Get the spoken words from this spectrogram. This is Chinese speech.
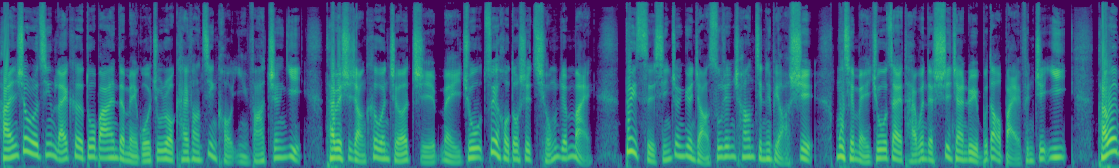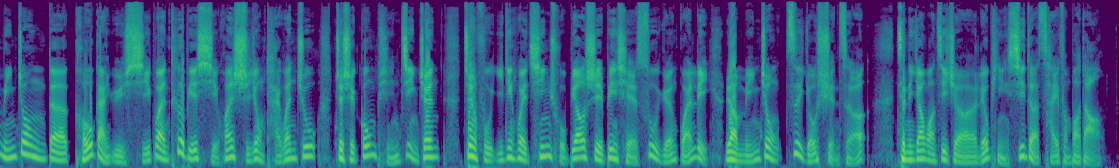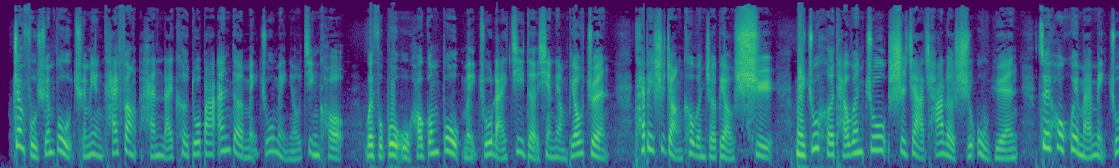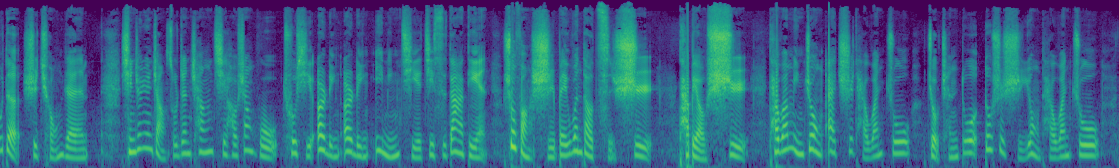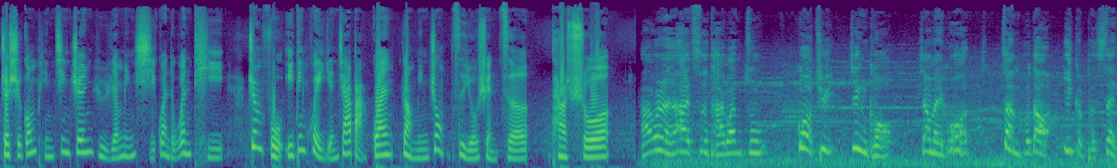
含瘦肉精莱克多巴胺的美国猪肉开放进口引发争议。台北市长柯文哲指美猪最后都是穷人买。对此，行政院长苏贞昌今天表示，目前美猪在台湾的市占率不到百分之一。台湾民众的口感与习惯特别喜欢食用台湾猪，这是公平竞争。政府一定会清楚标示，并且溯源管理，让民众自由选择。前天央网记者刘品希的采访报道。政府宣布全面开放含莱克多巴胺的美猪美牛进口。卫福部五号公布美猪来记的限量标准。台北市长柯文哲表示，美猪和台湾猪市价差了十五元，最后会买美猪的是穷人。行政院长苏贞昌七号上午出席二零二零一名企业祭祀大典，受访时被问到此事。他表示，台湾民众爱吃台湾猪，九成多都是食用台湾猪，这是公平竞争与人民习惯的问题。政府一定会严加把关，让民众自由选择。他说：“台湾人爱吃台湾猪，过去进口像美国占不到一个 percent，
